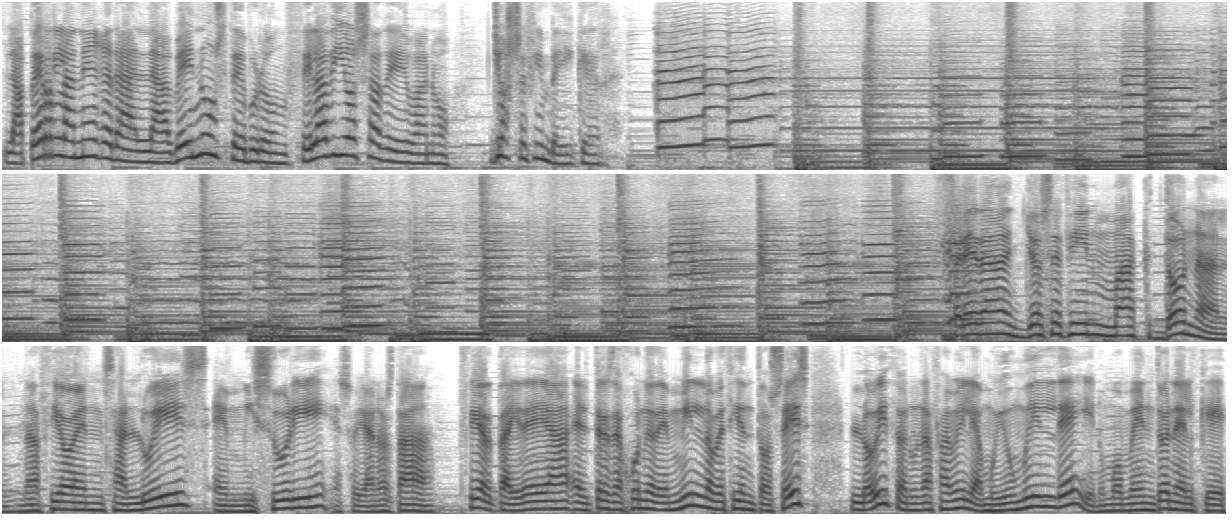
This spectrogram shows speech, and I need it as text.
la perla negra, la Venus de bronce, la diosa de ébano, Josephine Baker. Freda Josephine McDonald nació en San Luis, en Missouri, eso ya nos da cierta idea, el 3 de junio de 1906. Lo hizo en una familia muy humilde y en un momento en el que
